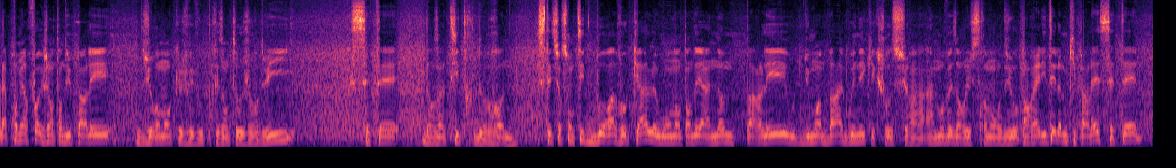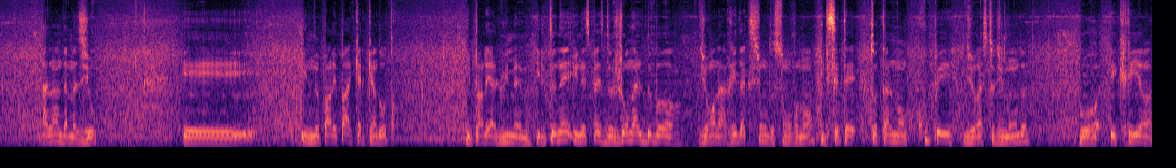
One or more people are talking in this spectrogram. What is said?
La première fois que j'ai entendu parler du roman que je vais vous présenter aujourd'hui, c'était dans un titre de Ron. C'était sur son titre Bora Vocal où on entendait un homme parler ou du moins baragouiner quelque chose sur un, un mauvais enregistrement audio. En réalité, l'homme qui parlait, c'était Alain Damasio. Et il ne parlait pas à quelqu'un d'autre, il parlait à lui-même. Il tenait une espèce de journal de bord durant la rédaction de son roman. Il s'était totalement coupé du reste du monde pour écrire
